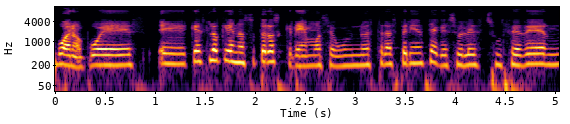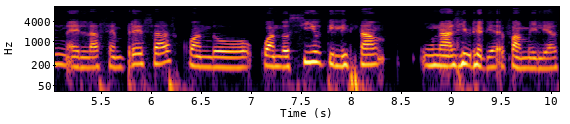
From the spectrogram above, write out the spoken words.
Bueno, pues, eh, ¿qué es lo que nosotros creemos, según nuestra experiencia, que suele suceder en las empresas cuando, cuando sí utilizan una librería de familias?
